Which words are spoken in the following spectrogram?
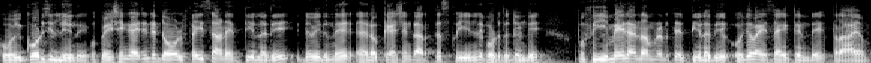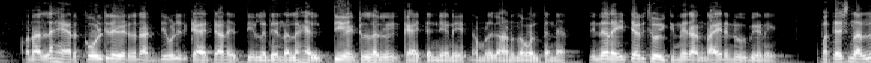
കോഴിക്കോട് ജില്ലയിൽ നിന്ന്. അപ്പോൾ പേഷ്യൻ കാറ്റിന്റെ ഡോൾ ഫേസ് ആണ് എത്തിയുള്ളത്. ഇത് വരുന്ന ലൊക്കേഷൻ കറക്റ്റ് സ്ക്രീനിൽ കൊടുത്തിട്ടുണ്ട്. അപ്പോൾ ഫീമെയിലാണ് നമ്മുടെ അടുത്ത് എത്തിയുള്ളത്. ഒരു വയസ്സായിട്ടുണ്ട് പ്രായം. അപ്പോൾ നല്ല ഹെയർ ക്വാളിറ്റിയിൽ വരുന്ന അടിപൊളി ഒരു കാറ്റാണ് എത്തിയുള്ളത്. നല്ല ഹെൽത്തി ആയിട്ടുള്ള ഒരു കാറ്റ് തന്നെയാണ് നമ്മൾ കാണുന്ന പോലെ തന്നെ. ഇതിന്റെ റേറ്റ് ആയിട്ട് ചോദിക്കുന്നത് രണ്ടായിരം രൂപയാണ്. അപ്പോൾ അത്യാവശ്യം നല്ല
